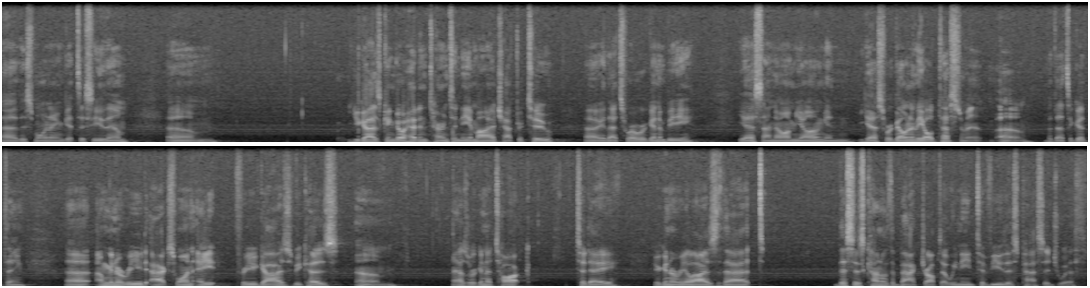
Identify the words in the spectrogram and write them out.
uh, this morning and get to see them. Um, you guys can go ahead and turn to Nehemiah chapter 2. Uh, that's where we're going to be. Yes, I know I'm young, and yes, we're going to the Old Testament, um, but that's a good thing. Uh, I'm going to read Acts 1 8 for you guys because um, as we're going to talk today, you're going to realize that this is kind of the backdrop that we need to view this passage with.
